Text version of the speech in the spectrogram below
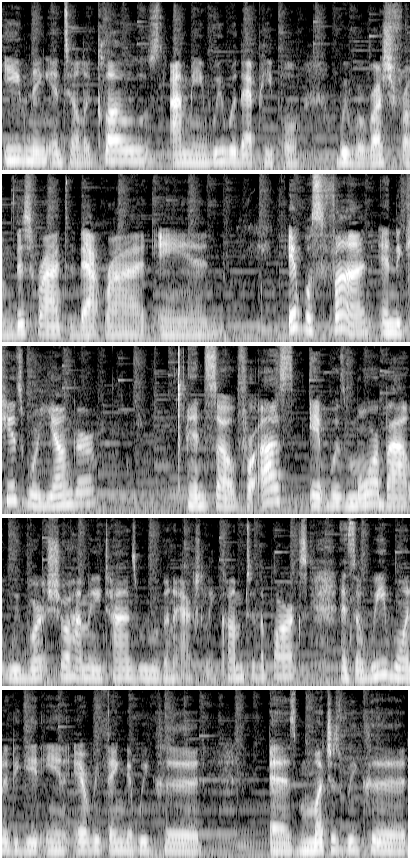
evening until it closed. I mean, we were that people. We would rush from this ride to that ride, and it was fun. And the kids were younger. And so for us, it was more about we weren't sure how many times we were going to actually come to the parks. And so we wanted to get in everything that we could, as much as we could,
